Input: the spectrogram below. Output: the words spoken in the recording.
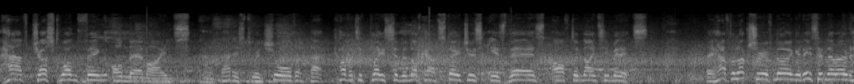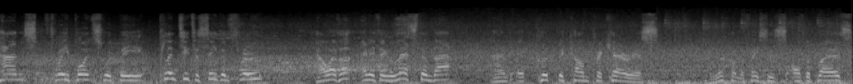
have just one thing on their minds, and that is to ensure that that coveted place in the knockout stages is theirs after 90 minutes. They have the luxury of knowing it is in their own hands. Three points would be plenty to see them through. However, anything less than that, and it could become precarious. Look on the faces of the players,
